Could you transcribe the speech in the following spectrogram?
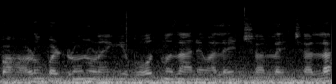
पहाड़ों पर ड्रोन उड़ाएँगे। बहुत मज़ा आने वाला है, इंशाल्लाह इंशाल्लाह।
